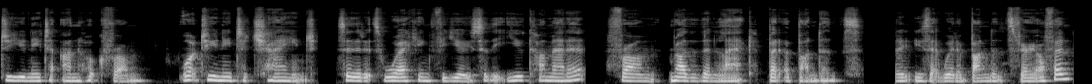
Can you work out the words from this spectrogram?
do you need to unhook from? What do you need to change so that it's working for you so that you come at it from rather than lack, but abundance? I don't use that word abundance very often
